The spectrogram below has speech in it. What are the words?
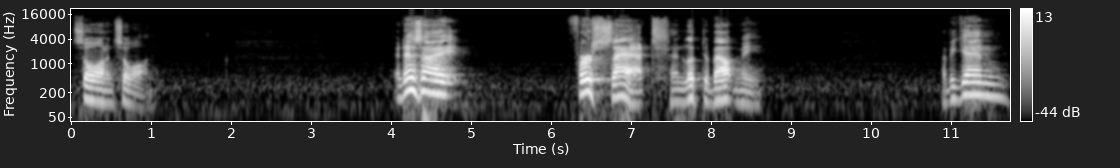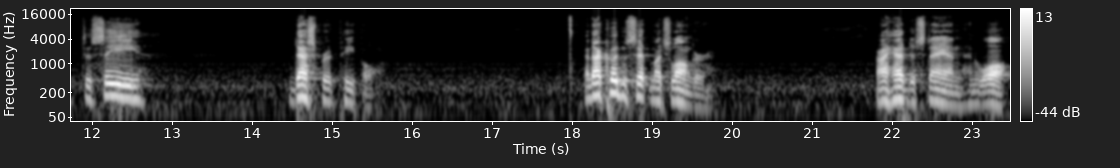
so on and so on. And as I first sat and looked about me, I began to see desperate people. And I couldn't sit much longer. I had to stand and walk.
